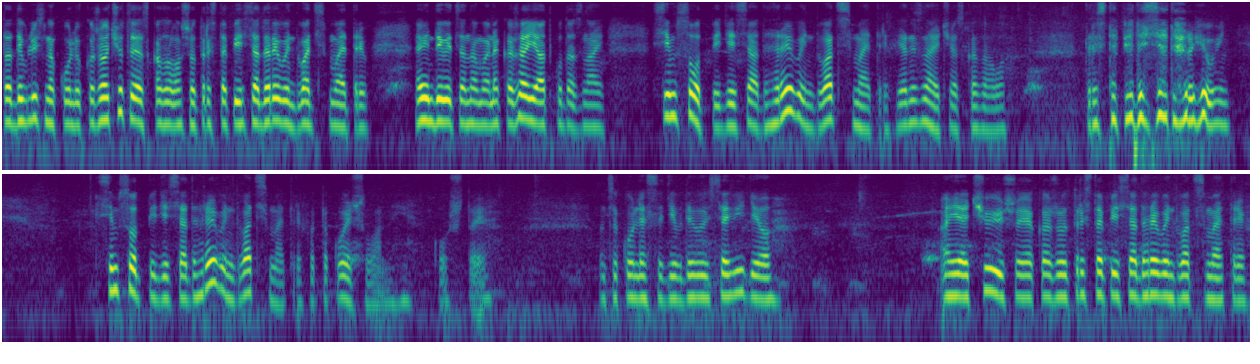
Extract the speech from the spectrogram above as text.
Та дивлюсь на Колю, кажу, а чого це я сказала, що 350 гривень 20 метрів? А він дивиться на мене, каже, я откуда знаю. 750 гривень 20 метрів. Я не знаю, що я сказала. 350 гривень. 750 гривень 20 метрів. От такої шланги коштує. Оце Коля сидів, дивився відео. А я чую, що я кажу 350 гривень 20 метрів.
